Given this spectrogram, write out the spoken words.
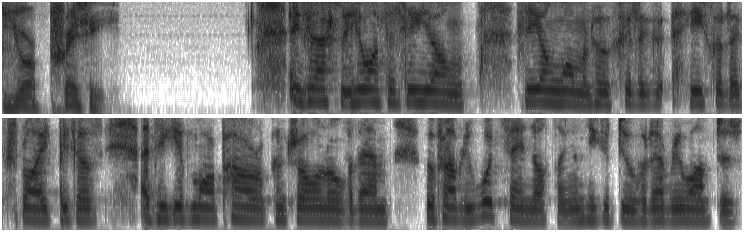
you're pretty. Exactly. He wanted the young, the young woman who could he could exploit because think he give more power and control over them, who probably would say nothing and he could do whatever he wanted.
